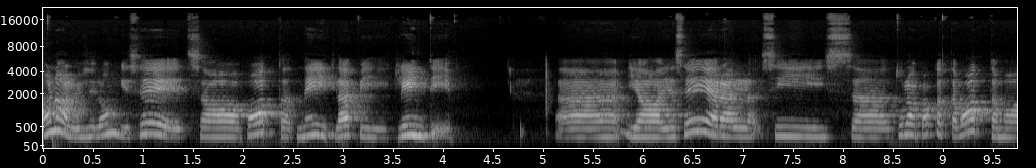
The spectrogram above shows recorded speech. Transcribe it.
analüüsil ongi see, et sa vaatad neid läbi kliendi. Äh,. ja, ja seejärel siis äh, tuleb hakata vaatama,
